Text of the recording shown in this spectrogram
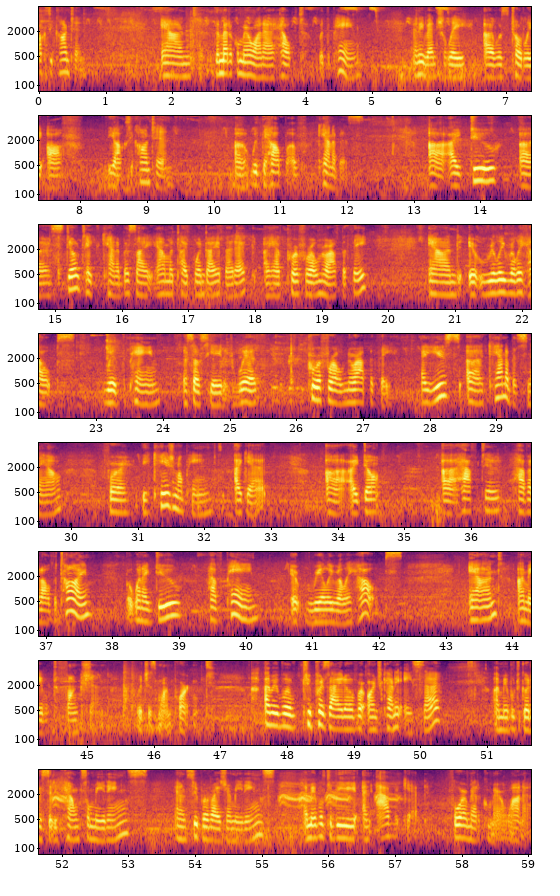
OxyContin. And the medical marijuana helped with the pain. And eventually I was totally off the OxyContin uh, with the help of cannabis. I do uh, still take the cannabis. I am a type 1 diabetic. I have peripheral neuropathy, and it really, really helps with the pain associated with peripheral neuropathy. I use uh, cannabis now for the occasional pain I get. Uh, I don't uh, have to have it all the time, but when I do have pain, it really, really helps and I'm able to function, which is more important. I'm able to preside over Orange County ASA. I'm able to go to city council meetings and supervisor meetings. I'm able to be an advocate for medical marijuana.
